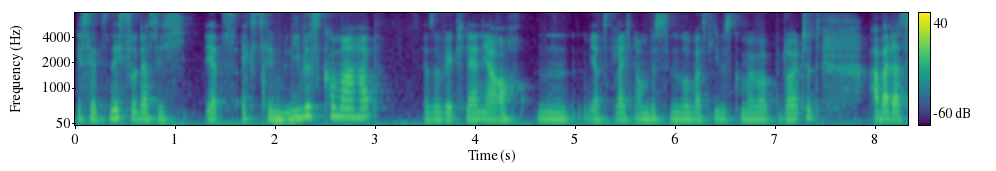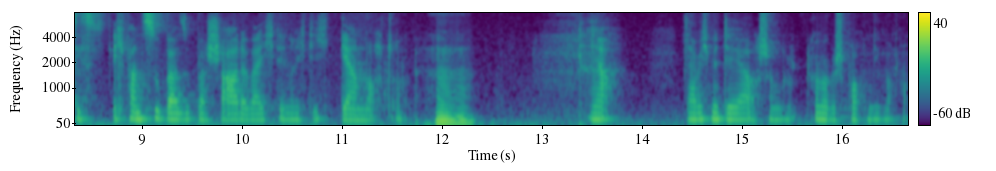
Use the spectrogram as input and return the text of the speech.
Ist jetzt nicht so, dass ich jetzt extrem Liebeskummer habe. Also wir klären ja auch hm, jetzt gleich noch ein bisschen so, was Liebeskummer überhaupt bedeutet. Aber dass ich ich fand es super, super schade, weil ich den richtig gern mochte. Hm. Ja, da habe ich mit dir ja auch schon drüber gesprochen die Woche.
